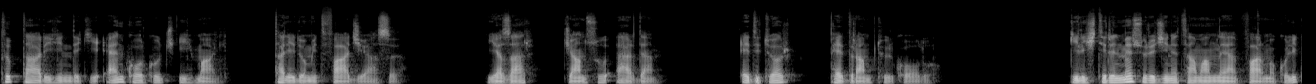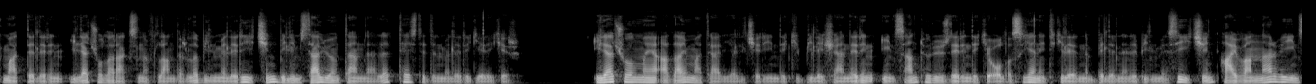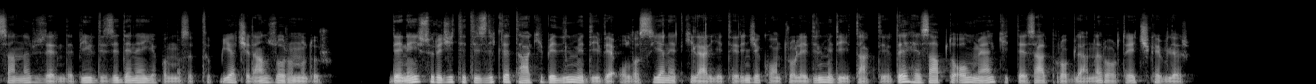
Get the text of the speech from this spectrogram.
Tıp tarihindeki en korkunç ihmal. Talidomit faciası. Yazar Cansu Erdem. Editör Pedram Türkoğlu. Geliştirilme sürecini tamamlayan farmakolik maddelerin ilaç olarak sınıflandırılabilmeleri için bilimsel yöntemlerle test edilmeleri gerekir. İlaç olmaya aday materyal içeriğindeki bileşenlerin insan türü üzerindeki olası yan etkilerinin belirlenebilmesi için hayvanlar ve insanlar üzerinde bir dizi deney yapılması tıbbi açıdan zorunludur. Deney süreci titizlikle takip edilmediği ve olası yan etkiler yeterince kontrol edilmediği takdirde hesapta olmayan kitlesel problemler ortaya çıkabilir.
